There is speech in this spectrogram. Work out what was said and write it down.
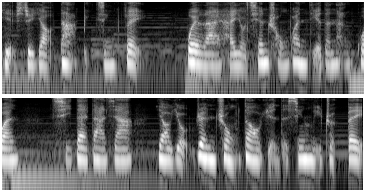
也需要大笔经费。未来还有千重万叠的难关，期待大家要有任重道远的心理准备，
